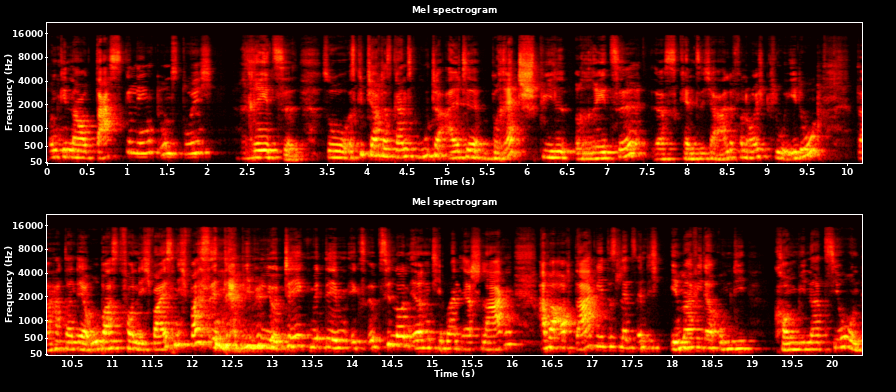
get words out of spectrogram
Und genau das gelingt uns durch Rätsel. So, es gibt ja auch das ganz gute alte Brettspielrätsel. Das kennt sicher alle von euch, Cluedo. Da hat dann der Oberst von ich weiß nicht was in der Bibliothek mit dem XY irgendjemand erschlagen. Aber auch da geht es letztendlich immer wieder um die Kombination.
